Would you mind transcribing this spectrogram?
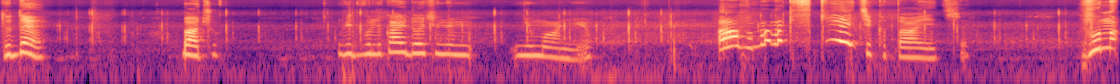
Ти де? Бачу. Відволікай дочі ним- внимання. А, вона на скейті катається. Вона,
